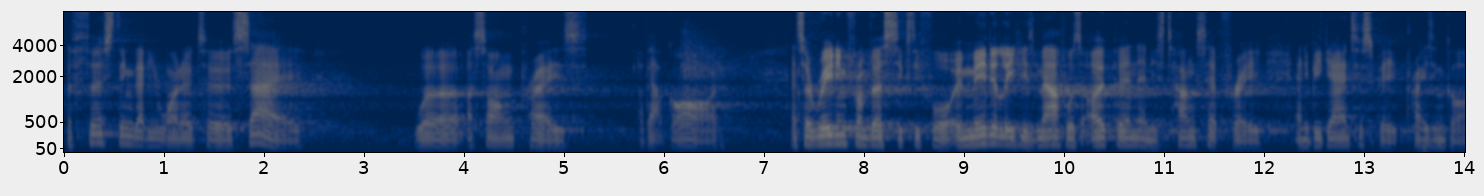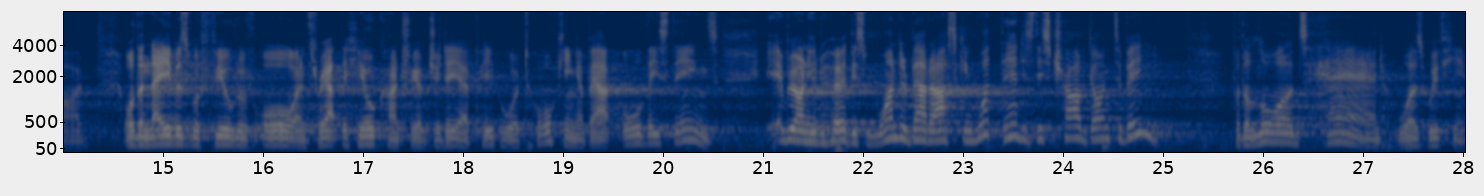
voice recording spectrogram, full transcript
the first thing that he wanted to say were a song of praise about God. And so, reading from verse 64, immediately his mouth was open and his tongue set free, and he began to speak, praising God. All the neighbors were filled with awe, and throughout the hill country of Judea, people were talking about all these things. Everyone who'd heard this wondered about asking, What then is this child going to be? For the Lord's hand was with him.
